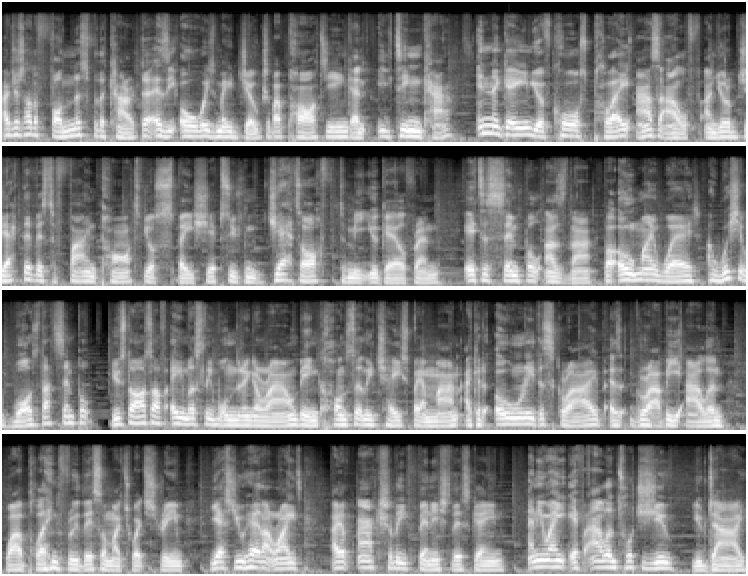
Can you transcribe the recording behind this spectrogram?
I just had a fondness for the character as he always made jokes about partying and eating cats. In the game, you of course play as Alf, and your objective is to find parts of your spaceship so you can jet off to meet your girlfriend. It's as simple as that, but oh my word, I wish it was that simple. You start off aimlessly wandering around, being constantly chased by a man I could only describe as Grabby Allen while playing through this on my Twitch stream. Yes, you hear that right, I have actually finished this game. Anyway, if Alan touches you, you die.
